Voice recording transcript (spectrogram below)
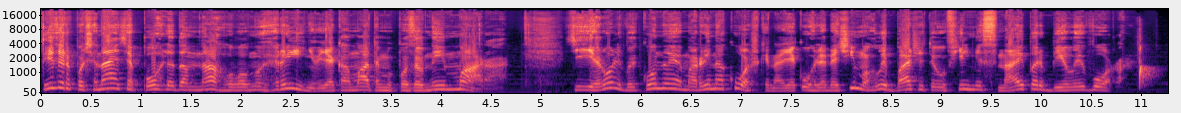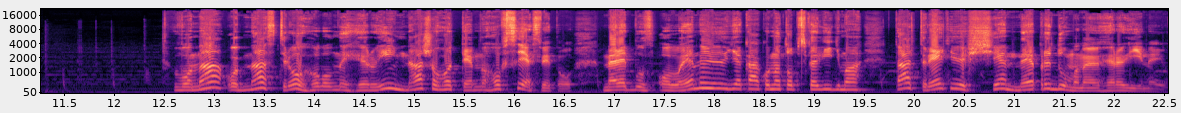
Тизер починається поглядом на головну героїню, яка матиме позивний Мара. Її роль виконує Марина Кошкіна, яку глядачі могли бачити у фільмі Снайпер Білий Ворон. Вона одна з трьох головних героїнь нашого темного всесвіту, наряду з Оленою, яка конотопська відьма, та третьою ще не придуманою героїнею.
